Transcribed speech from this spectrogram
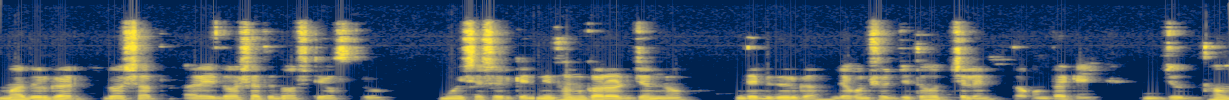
মা দুর্গার দশ হাত আর এই দশ হাতে দশটি অস্ত্র। মহিষাসুরকে নিধন করার জন্য দেবী দুর্গা যখন সজ্জিত হচ্ছিলেন, তখন তাকে যুদ্ধম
